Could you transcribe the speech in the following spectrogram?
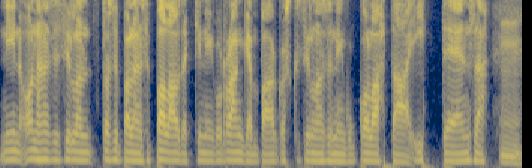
niin onhan se silloin tosi paljon se palautekin niin kuin rankempaa, koska silloin se niin kuin kolahtaa itteensä. Mm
